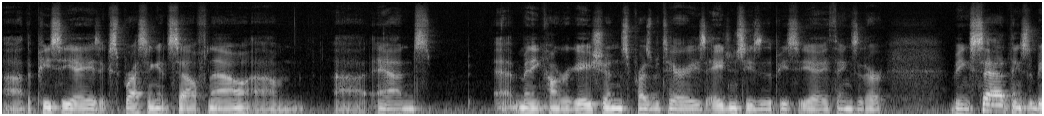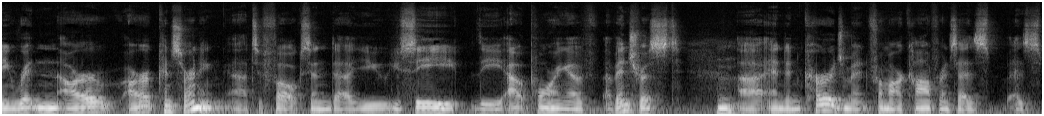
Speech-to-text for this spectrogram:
uh, the PCA is expressing itself now, um, uh, and many congregations, presbyteries, agencies of the PCA, things that are being said, things that are being written are are concerning uh, to folks, and uh, you you see the outpouring of, of interest uh, and encouragement from our conference as as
